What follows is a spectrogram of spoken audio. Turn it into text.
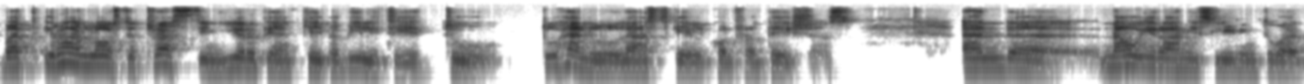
But Iran lost the trust in European capability to, to handle large-scale confrontations. And uh, now Iran is leaning toward,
